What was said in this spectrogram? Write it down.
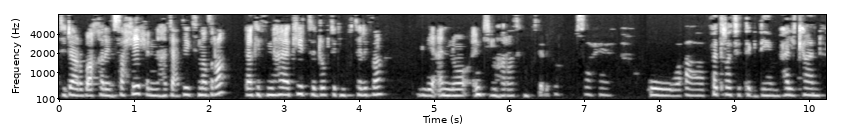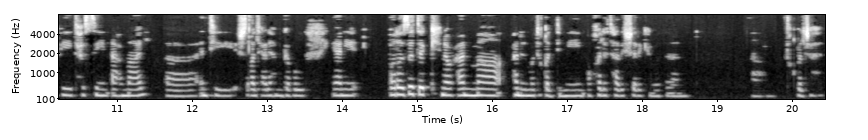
تجارب آخرين. صحيح إنها تعطيك نظرة لكن في النهاية أكيد تجربتك مختلفة لأنه أنت مهاراتك مختلفة. صحيح. وفترة التقديم هل كان في تحسين أعمال؟ آه، أنت اشتغلتي عليها من قبل؟ يعني برزتك نوعا ما عن المتقدمين أو خلت هذه الشركة مثلا تقبل شهد؟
